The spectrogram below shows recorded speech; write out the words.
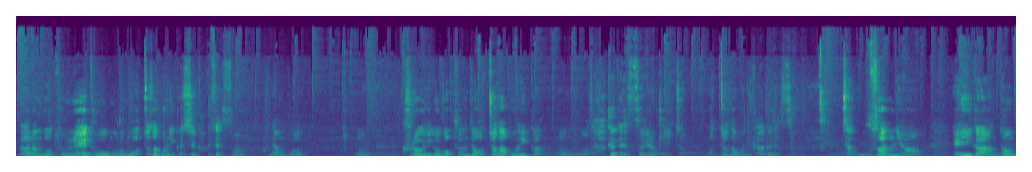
나는 뭐 동료의 도움으로 뭐 어쩌다 보니까 시작하게 됐어. 그냥 뭐 어, 그럴 의도가 없었는데 어쩌다 보니까 어, 어, 하게 됐어. 이렇게 있죠. 어쩌다 보니까 하게 됐어. 자 우선요. A가 넌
